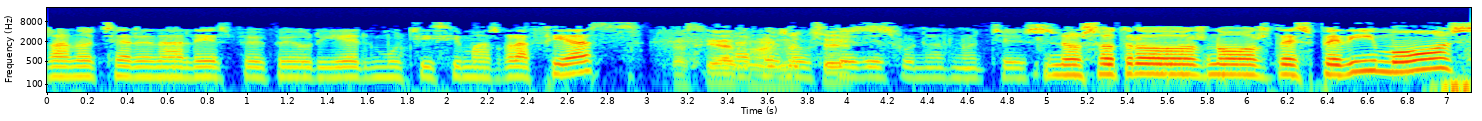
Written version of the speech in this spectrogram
la Noche Arenales. Pepe Uriel, muchísimas gracias. Gracias, a ustedes. Buenas noches. Nosotros nos despedimos.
